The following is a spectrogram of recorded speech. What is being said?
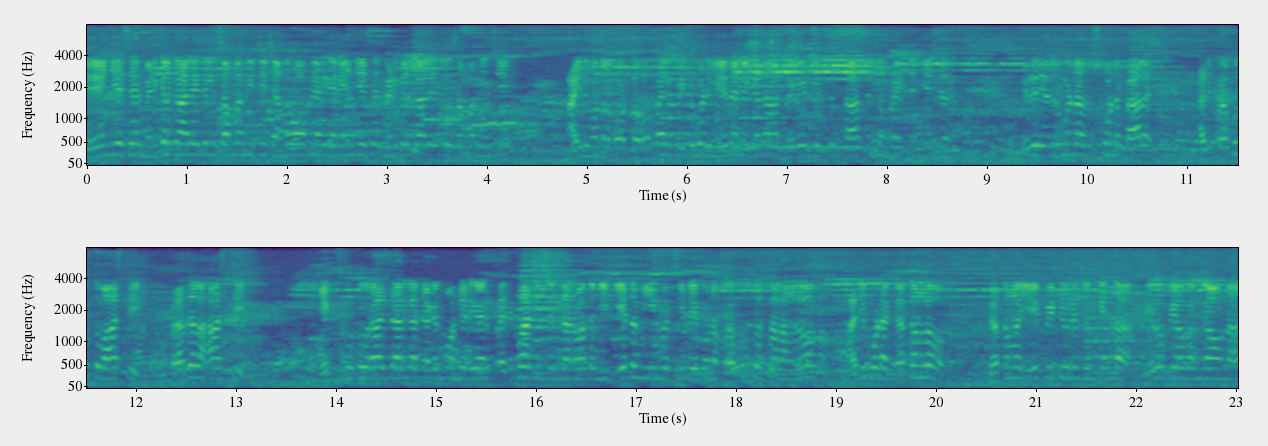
మీరు ఏం చేశారు? మెడికల్ కాలేజీలకు సంబంధించి చంద్రబాబు నాయుడు గారు ఏం చేశారు? మెడికల్ కాలేజీలకు సంబంధించి ఐదు వందల కోట్ల రూపాయలు పెట్టుబడి లేదని కదా ప్రైవేట్ వ్యక్తులు సాధించిన ప్రయత్నం చేశారు. మీరు ఎదురుకుండా రుచుకొండ ప్యాలెస్. అది ప్రభుత్వ ఆస్తి ప్రజల ఆస్తి. ఎగ్జిక్యూటివ్ రాజధానిగా జగన్మోహన్ రెడ్డి గారు ప్రతిపాదించిన తర్వాత మీ గీతం యూనివర్సిటీకి ఉన్న ప్రభుత్వ స్థలంలో అది కూడా గతంలో గతంలో ఏపీ టూరిజం కింద నిరుపయోగంగా ఉన్న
